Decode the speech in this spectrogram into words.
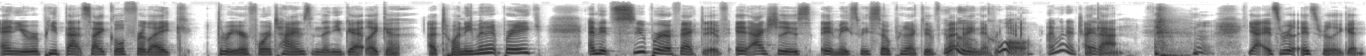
and you repeat that cycle for like three or four times, and then you get like a, a 20 minute break. And it's super effective. It actually is, it makes me so productive, but I never cool. Do it I'm going to try again. yeah, it's really, it's really good.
